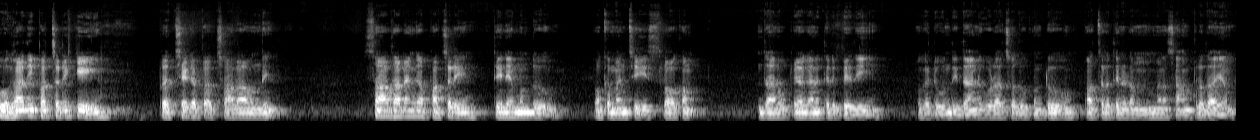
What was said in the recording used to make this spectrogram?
ఉగాది పచ్చడికి ప్రత్యేకత చాలా ఉంది. సాధారణంగా పచ్చడి తినే ముందు ఒక మంచి శ్లోకం దాని ఉపయోగాన్ని తెలిపేది ఒకటి ఉంది. దాన్ని కూడా చదువుకుంటూ పచ్చడి తినడం మన సాంప్రదాయం.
